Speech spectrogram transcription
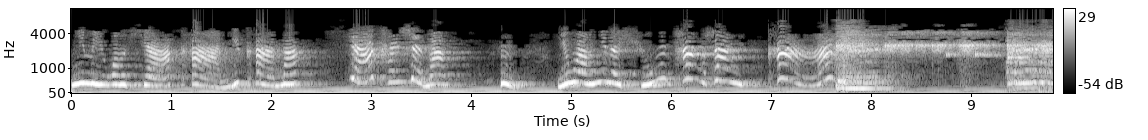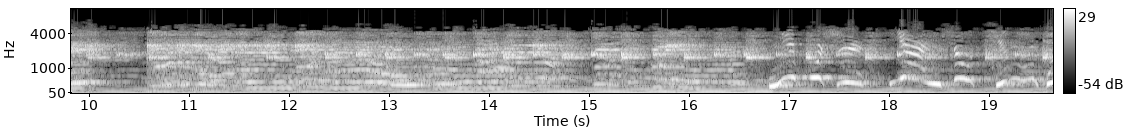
你没往下看，你看吗？瞎看什么？哼！你往你的胸膛上看。你不是严守清规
